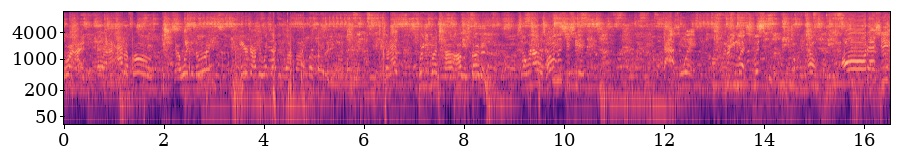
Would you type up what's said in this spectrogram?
Or I or I had a phone that wasn't on, airdrop it once I get the Wi-Fi, that video. So that's pretty much how I was started. So when I was homeless and shit, that's what pretty much pushed me. So all that shit,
